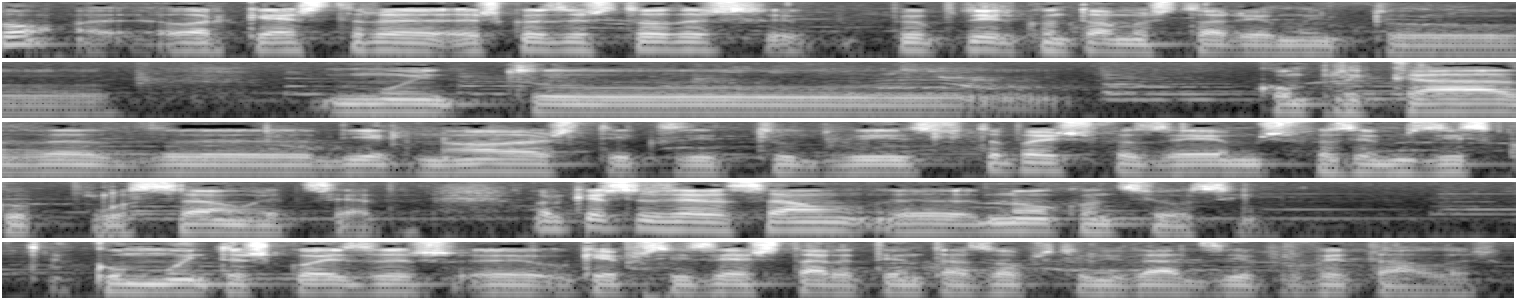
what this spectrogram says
Bom, a orquestra, as coisas todas, eu podia contar uma história muito muito complicada de diagnósticos e tudo isso, também os fazemos, fazemos isso com a população, etc. A Orquestra Geração eh, não aconteceu assim. Como muitas coisas, eh, o que é preciso é estar atento às oportunidades e aproveitá-las.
